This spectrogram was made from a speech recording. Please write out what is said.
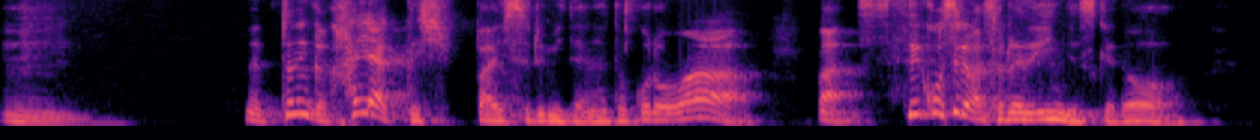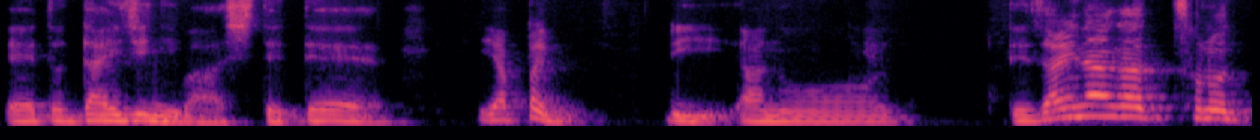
うん。なとにかく早く失敗するみたいなところは、まあ、成功すればそれでいいんですけど、えっ、と、大事にはしてて、やっぱり、あの、デザイナーがその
